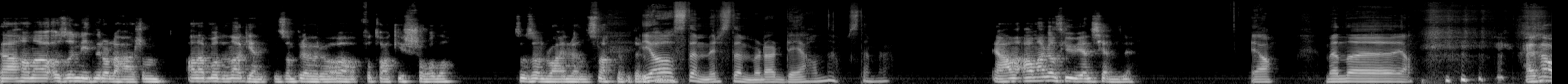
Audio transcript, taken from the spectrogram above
Ja, Han har også en liten rolle her som Han er på en måte den agenten som prøver å få tak i Shaw, da. Sånn som Ryan Reynolds snakker med på Ja, stemmer, stemmer. Det er det han, ja. Stemmer det. Ja, han, han er ganske ugjenkjennelig. Ja. Men uh, ja. Henne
